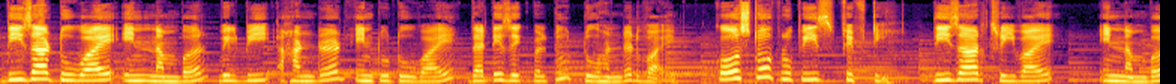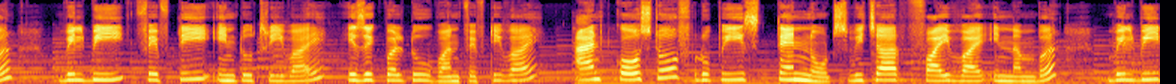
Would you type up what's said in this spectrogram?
these are 2y in number will be 100 into 2y that is equal to 200y. Cost of rupees 50 these are 3y in number will be 50 into 3y is equal to 150y and cost of rupees 10 notes which are 5y in number will be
